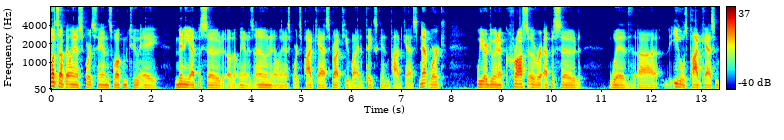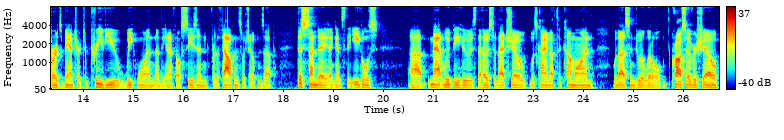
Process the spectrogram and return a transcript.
What's up, Atlanta sports fans? Welcome to a mini episode of Atlanta's own Atlanta Sports Podcast brought to you by the Pigskin Podcast Network. We are doing a crossover episode with uh, the Eagles podcast and Birds Banter to preview week one of the NFL season for the Falcons, which opens up this Sunday against the Eagles. Uh, Matt Lupi, who is the host of that show, was kind enough to come on with us and do a little crossover show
